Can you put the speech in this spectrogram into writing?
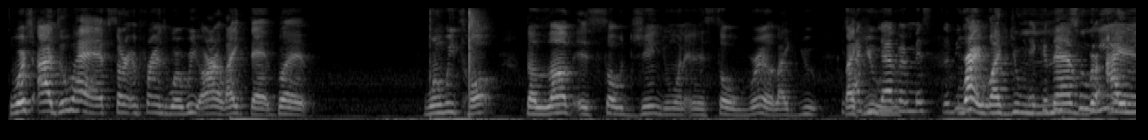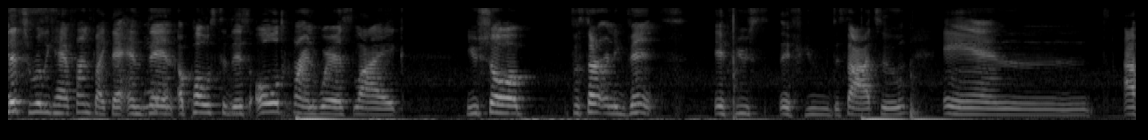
which I do have certain friends where we are like that, but when we talk, the love is so genuine and it's so real. Like you, like, like, you, never missed the beat. right? Like you It could be never. I literally have friends like that, and then opposed to this old friend where it's like you show up for certain events if you if you decide to, and I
